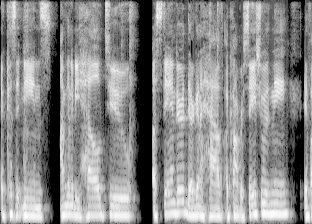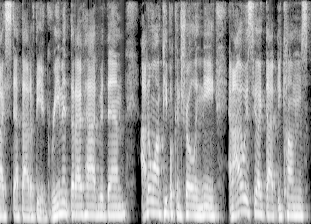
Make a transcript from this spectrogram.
Because it means I'm going to be held to a standard. They're going to have a conversation with me if I step out of the agreement that I've had with them. I don't want people controlling me. And I always feel like that becomes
